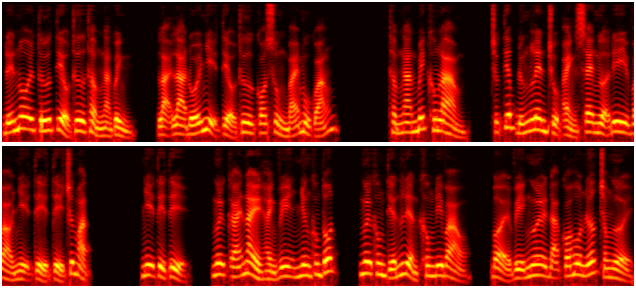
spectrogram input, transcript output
Đến nôi tứ tiểu thư thẩm ngàn quỳnh, lại là đối nhị tiểu thư có sùng bái mù quáng. Thẩm ngàn bích không làm, trực tiếp đứng lên chụp ảnh xe ngựa đi vào nhị tỷ tỷ trước mặt. Nhị tỷ tỷ, ngươi cái này hành vi nhưng không tốt, ngươi không tiến liền không đi vào, bởi vì ngươi đã có hôn ước trong người.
